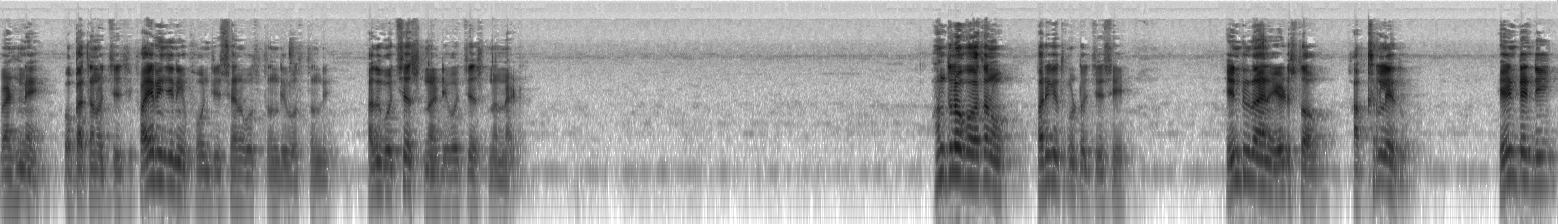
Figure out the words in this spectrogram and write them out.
వెంటనే ఒక అతను వచ్చేసి ఫైర్ ఇంజిన్కి ఫోన్ చేశాను వస్తుంది వస్తుంది. అది వచ్చేస్తుందండి వచ్చేస్తుంది అన్నాడు. అంతలో ఒక అతను పరిగెత్తుకుంటూ వచ్చేసి ఎందుకు ఆయన ఏడుస్తావు? అక్కర్లేదు. ఏంటండి?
